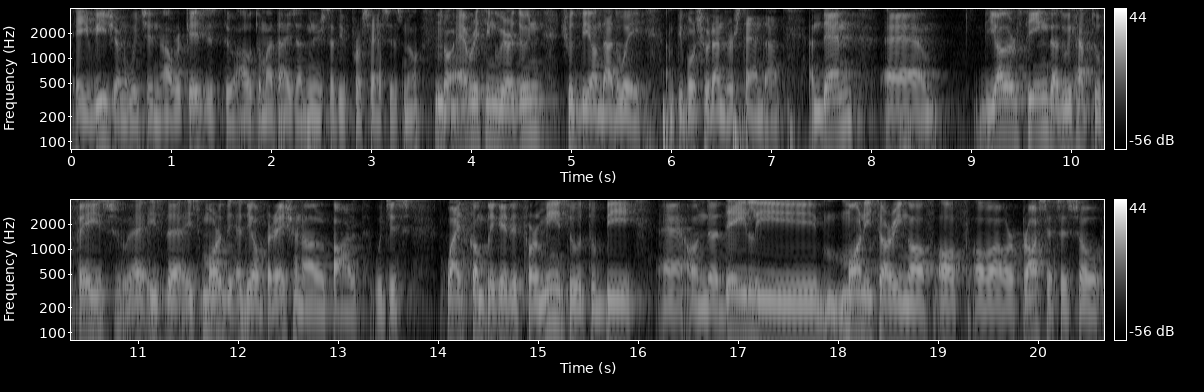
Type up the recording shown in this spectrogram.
a vision, which in our case is to automatize administrative processes. No, mm-hmm. so everything we are doing should be on that way, and people should understand that, and then. Um, the other thing that we have to face uh, is the is more the, the, operational part, which is quite complicated for me to to be uh, on the daily monitoring of, of, of our processes. So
